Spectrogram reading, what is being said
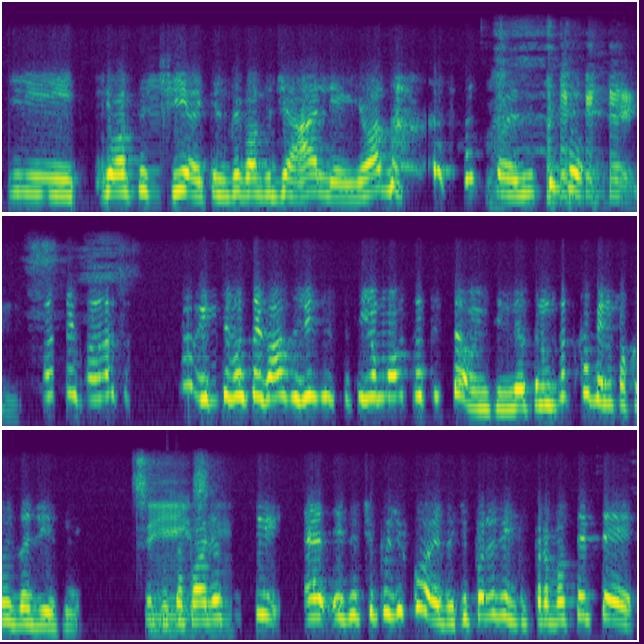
que, que eu assistia, aqueles negócios de Alien. Eu adoro essas coisas. Tipo, você gosta não, e se você gosta disso, você tem uma outra opção, entendeu? Você não precisa ficar vendo só coisa da Disney. Sim, você pode sim. assistir é, esse tipo de coisa. Que, por exemplo, para você ter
